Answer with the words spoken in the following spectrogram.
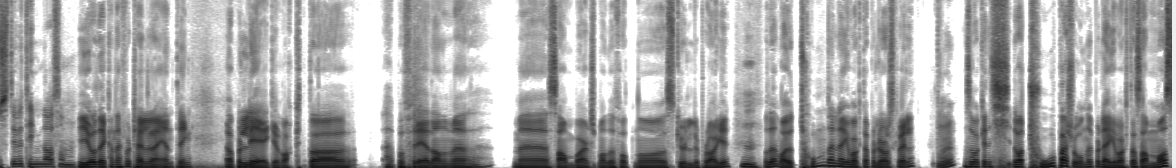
positive ting, da, som Jo, det kan jeg fortelle deg én ting. Jeg var på legevakta på fredagen med, med samboeren som hadde fått noen skulderplager. Mm. Og den var jo tom, den legevakta på lørdagskvelden. Så det, var ikke en, det var to personer på legevakta sammen med oss.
